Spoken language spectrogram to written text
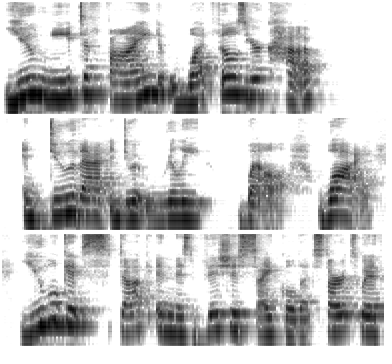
You need to find what fills your cup and do that and do it really well. Why? You will get stuck in this vicious cycle that starts with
